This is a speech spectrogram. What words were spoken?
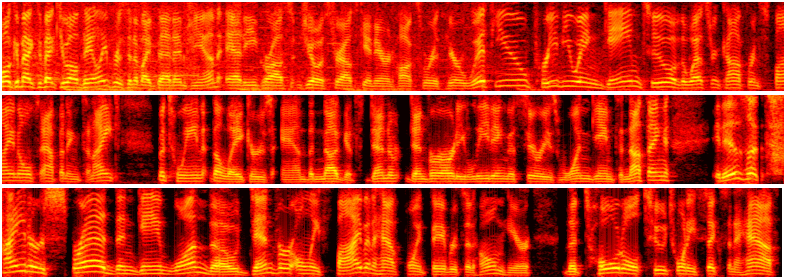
Welcome back to BetQL Daily, presented by BetMGM. Ed Egros, Joe Ostrowski, and Erin Hawksworth here with you, previewing Game Two of the Western Conference Finals happening tonight between the Lakers and the Nuggets. Den- Denver already leading the series one game to nothing. It is a tighter spread than Game One, though. Denver only five and a half point favorites at home here. The total two twenty six and a half. And a half.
